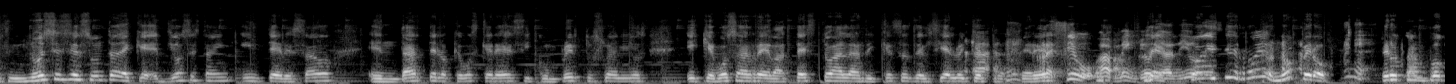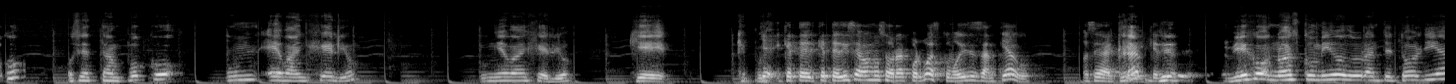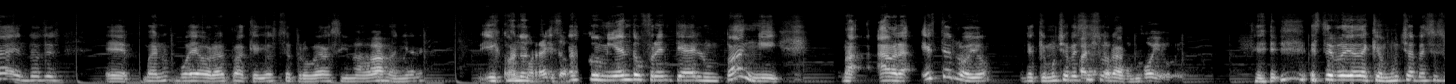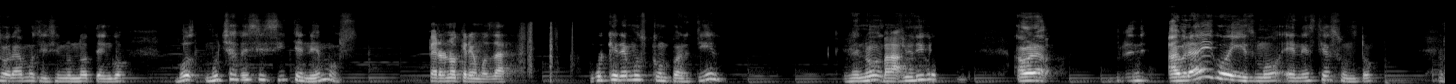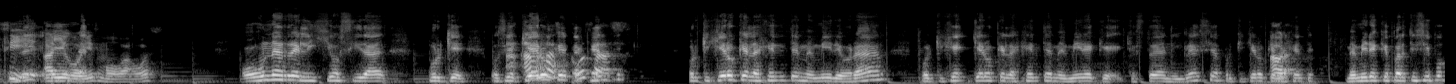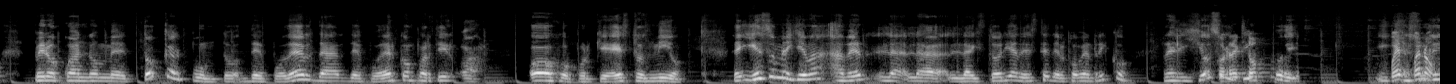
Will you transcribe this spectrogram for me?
no es ese asunto de que Dios está interesado en darte lo que vos querés y cumplir tus sueños y que vos arrebates todas las riquezas del cielo y que prosperes. Recibo, amén, gloria a Dios. No ese rollo, ¿no? Pero, pero tampoco, o sea, tampoco un evangelio, un evangelio que que, pues te, dice vamos a orar por vos, como dice Santiago. O sea, que, viejo, no has comido durante todo el día, entonces, eh, bueno, voy a orar para que Dios te provea si no hoy, mañana. Y cuando estás comiendo frente a él un pan y... ahora, este rollo de que muchas veces oramos... este rollo de que muchas veces oramos y decimos no tengo, muchas veces sí tenemos. Pero no queremos dar. No queremos compartir. No, yo digo, ahora, ¿habrá egoísmo en este asunto? Sí, hay egoísmo, vamos. O una religiosidad, porque, o sea, quiero que la gente, porque quiero que la gente me mire orar, porque quiero que la gente me mire que, estoy en la iglesia, porque quiero que la gente me mire que participo, pero cuando me toca el punto de poder dar, de poder compartir, ah, ojo, porque esto es mío. Y eso me lleva a ver la, historia de este del joven rico, religioso. Correcto. bueno,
